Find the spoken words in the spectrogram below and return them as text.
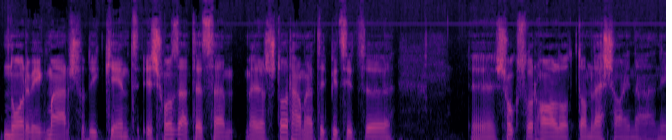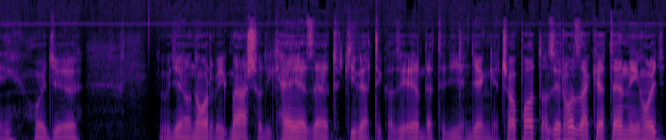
Norvég másodikként, és hozzáteszem, mert a Storhamart egy picit ö, ö, sokszor hallottam lesajnálni, hogy ö, ugye a Norvég második helyezett, hogy kiverték az érdet egy ilyen gyenge csapat. Azért hozzá kell tenni, hogy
